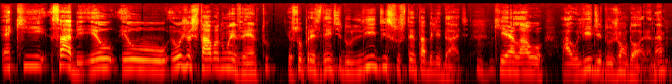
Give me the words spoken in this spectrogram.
É que, sabe, eu, eu hoje eu estava num evento, eu sou presidente do LID Sustentabilidade, uhum. que é lá o, a, o LID do João Dória, né? Uhum.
